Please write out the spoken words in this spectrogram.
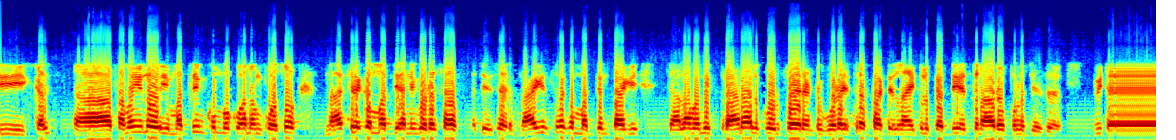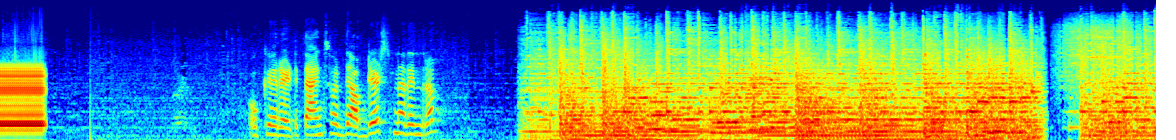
ఈ కల్ ఆ సమయంలో ఈ మద్యం కుంభకోణం కోసం నాసిరకం మద్యాన్ని కూడా సరఫరా చేశారు. నాగేశ్వరకం మద్యం తాగి చాలా మంది ప్రాణాలు కోల్పోయారంటూ కూడా ఇతర పార్టీల నాయకులు పెద్ద ఎత్తున ఆరోపణలు చేశారు. వీట okay right. Thanks for the updates Narendra.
